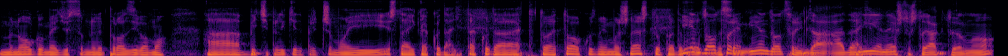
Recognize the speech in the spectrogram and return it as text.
mnogo međusobno ne prozivamo, a bit će prilike da pričamo i šta i kako dalje. Tako da, eto, to je to. Kuzma, imaš nešto? Pa da Imam da pređemo sve. otvorim, imam da otvorim, da, a da Ajde. nije nešto što je aktuelno,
